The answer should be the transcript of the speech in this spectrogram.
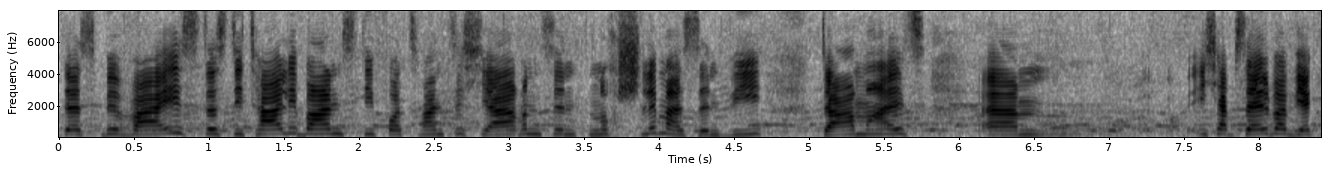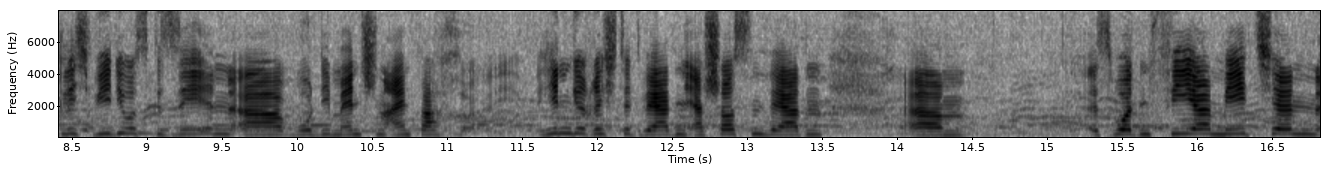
das beweist, dass die Talibans, die vor 20 Jahren sind, noch schlimmer sind wie damals. Ähm, ich habe selber wirklich Videos gesehen, äh, wo die Menschen einfach hingerichtet werden, erschossen werden. Ähm, es wurden vier Mädchen äh,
